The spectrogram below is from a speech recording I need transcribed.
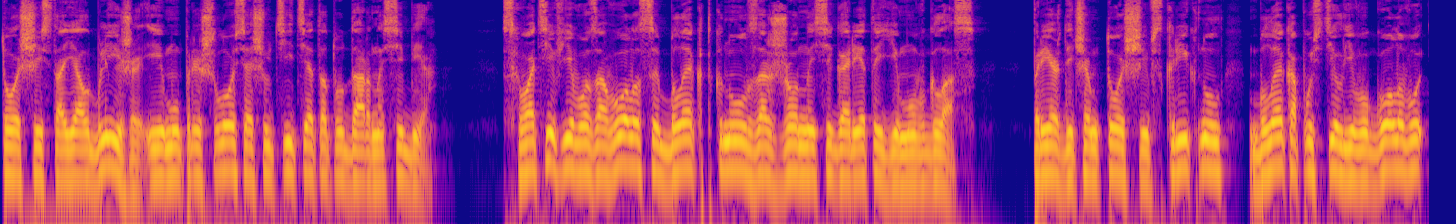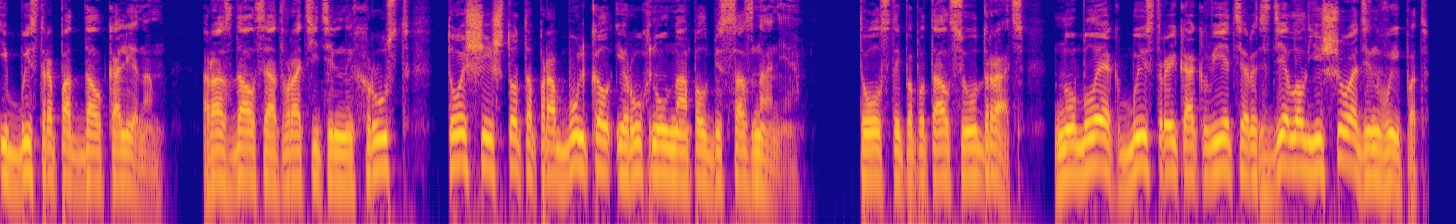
Тощий стоял ближе, и ему пришлось ощутить этот удар на себе. Схватив его за волосы, Блэк ткнул зажженной сигаретой ему в глаз — Прежде чем Тощий вскрикнул, Блэк опустил его голову и быстро поддал коленом. Раздался отвратительный хруст, Тощий что-то пробулькал и рухнул на пол без сознания. Толстый попытался удрать, но Блэк, быстрый как ветер, сделал еще один выпад,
